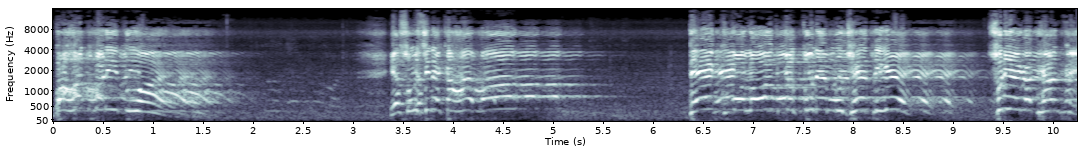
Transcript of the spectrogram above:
بہت بڑی دعا ہے۔ یسو مسیح نے کہا باپ دیکھ وہ لوگ جو تو نے مجھے دیے، سنیے گا دھیان سے،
